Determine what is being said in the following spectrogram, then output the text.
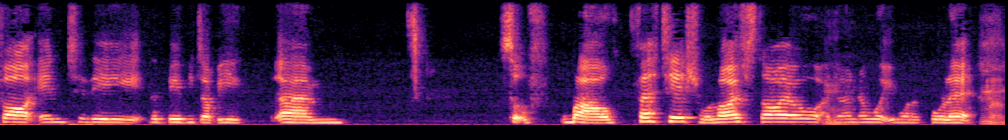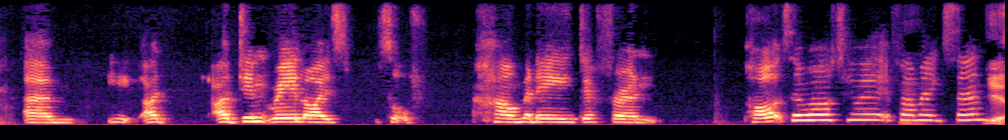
far into the the BBW um, sort of well fetish or lifestyle. I Mm. don't know what you want to call it. No, no. Um, you, I I didn't realize sort of how many different parts there are to it. If that Mm. makes sense. Yeah,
